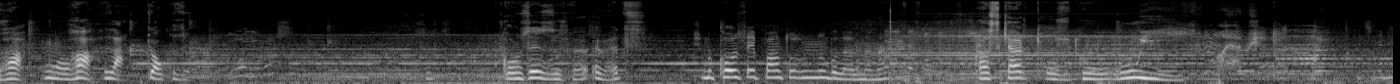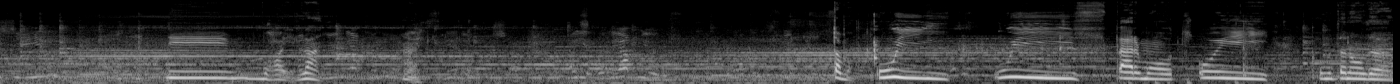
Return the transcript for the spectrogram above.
Oha, oha lan çok güzel. Konsey zırhı, evet. Şimdi konsey pantolonunu bulalım hemen. Asker tozlu, uy. Baya bir şey bu hayır lan. Evet, tamam. Uy, uy, süper mod, uy. Komutan oldum,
